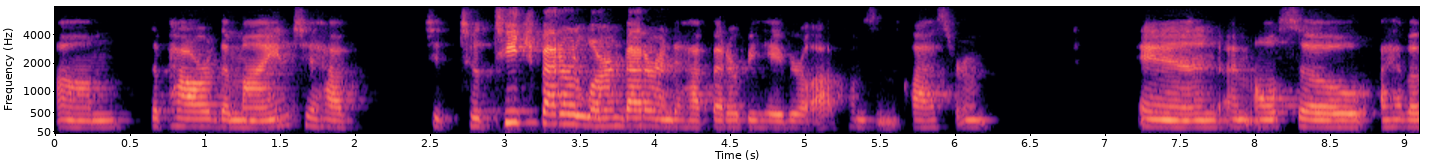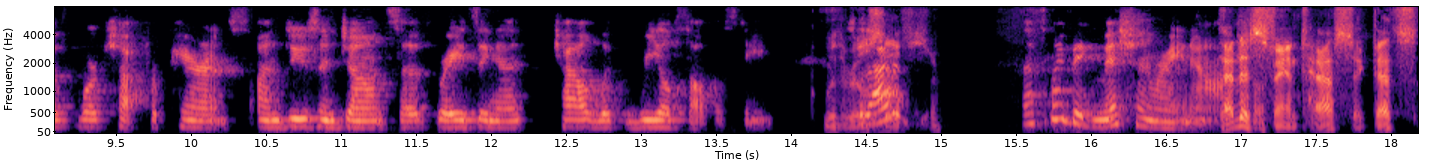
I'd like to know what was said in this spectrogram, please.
um, the power of the mind to have to, to teach better learn better and to have better behavioral outcomes in the classroom. And i'm also i have a workshop for parents on do's and don'ts of raising a child with real self-esteem. With real so self-esteem. that's my big mission right now. That is fantastic. That's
